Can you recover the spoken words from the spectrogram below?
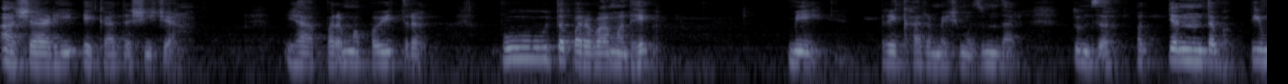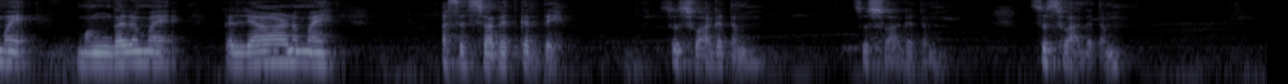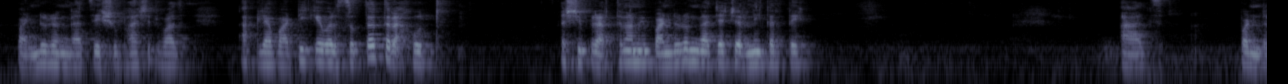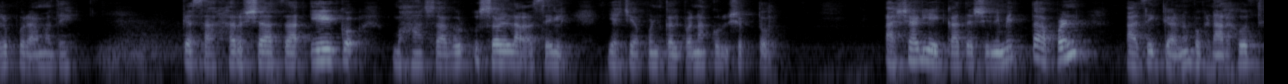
आषाढी एकादशीच्या ह्या परमपवित्र पूत पर्वामध्ये मी रेखा रमेश मजुमदार तुमचं अत्यंत भक्तिमय मंगलमय कल्याणमय असं स्वागत करते. सुस्वागतम सुस्वागतम सुस्वागतम. पांडुरंगाचे शुभाशीर्वाद आपल्या वाटिकेवर सतत राहोत. अशी प्रार्थना मी पांडुरंगाच्या चरणी करते. आज पंढरपुरामध्ये कसा हर्षाचा एक महासागर उसळला असेल याची आपण कल्पना करू शकतो. आषाढी एकादशीनिमित्त आपण आज एक गाणं बघणार आहोत.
